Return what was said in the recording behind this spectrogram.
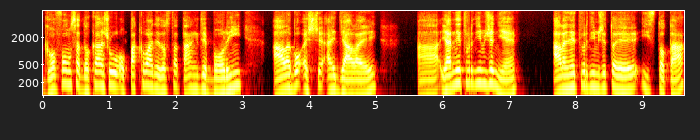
Goffom sa dokážu opakovane dostať tam, kde boli alebo ešte aj ďalej. A ja netvrdím, že nie, ale netvrdím, že to je istota.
